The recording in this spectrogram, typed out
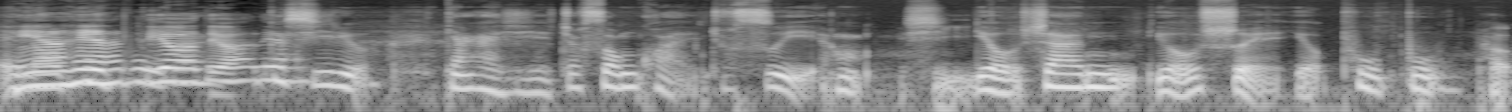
哎呀哎呀，对啊对啊，个溪流行开始足爽快，足水诶吼。是，有山有水有瀑布。好，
